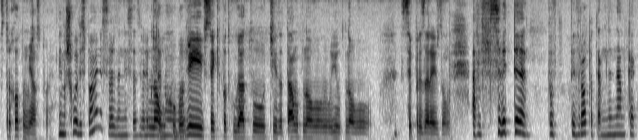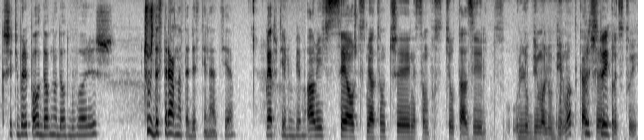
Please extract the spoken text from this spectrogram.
Страхотно място е. Имаш хубави спомени, свързани с Велико Много хубави. и Всеки път, когато отида там, отново и отново се презареждам. А в света, в Европа там, не знам как ще ти бъде по-удобно да отговориш. Чуждестранната дестинация която ти е любима? Ами все още смятам, че не съм посетил тази любима-любима, така предстои. че предстои.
